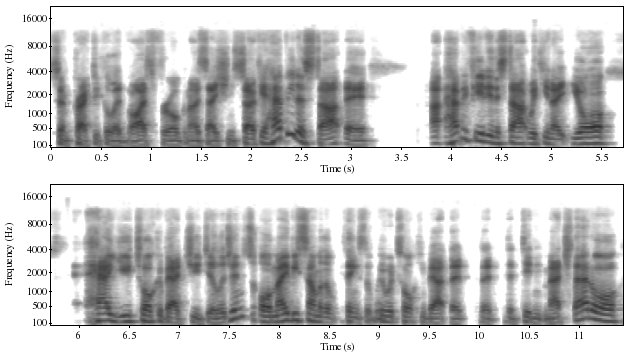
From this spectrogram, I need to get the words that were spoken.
some practical advice for organizations. So if you're happy to start there, uh, happy for you to start with, you know, your how you talk about due diligence, or maybe some of the things that we were talking about that that, that didn't match that, or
